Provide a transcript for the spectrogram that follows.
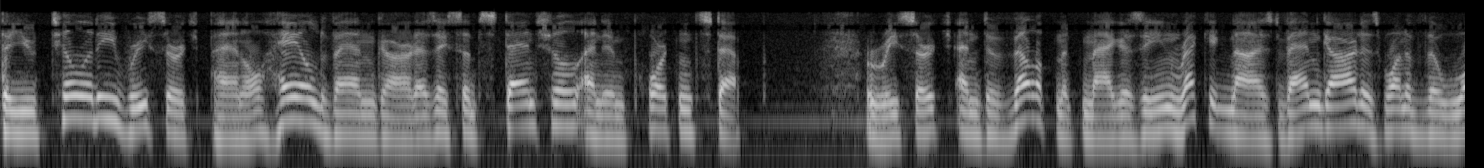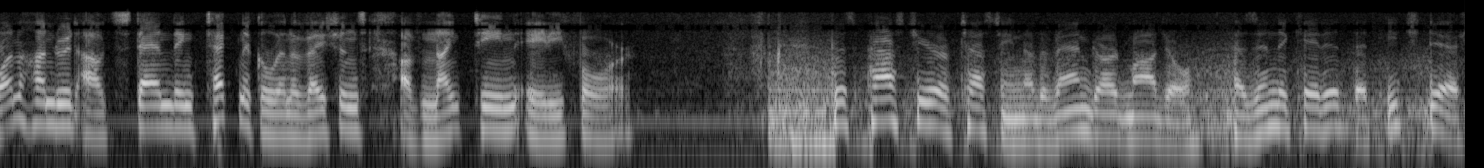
The Utility Research Panel hailed Vanguard as a substantial and important step. Research and Development magazine recognized Vanguard as one of the 100 outstanding technical innovations of 1984. This past year of testing of the Vanguard module has indicated that each dish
